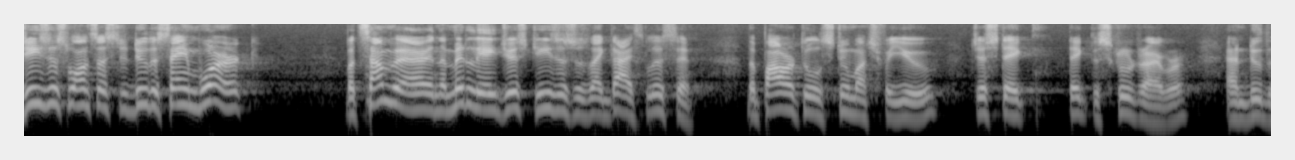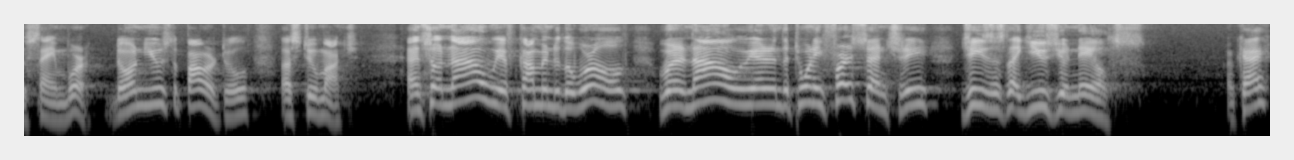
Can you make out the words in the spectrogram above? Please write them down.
Jesus wants us to do the same work, but somewhere in the Middle Ages, Jesus was like, Guys, listen, the power tool is too much for you. Just take, take the screwdriver and do the same work. Don't use the power tool, that's too much. And so now we have come into the world where now we are in the 21st century. Jesus, like, use your nails. Okay?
